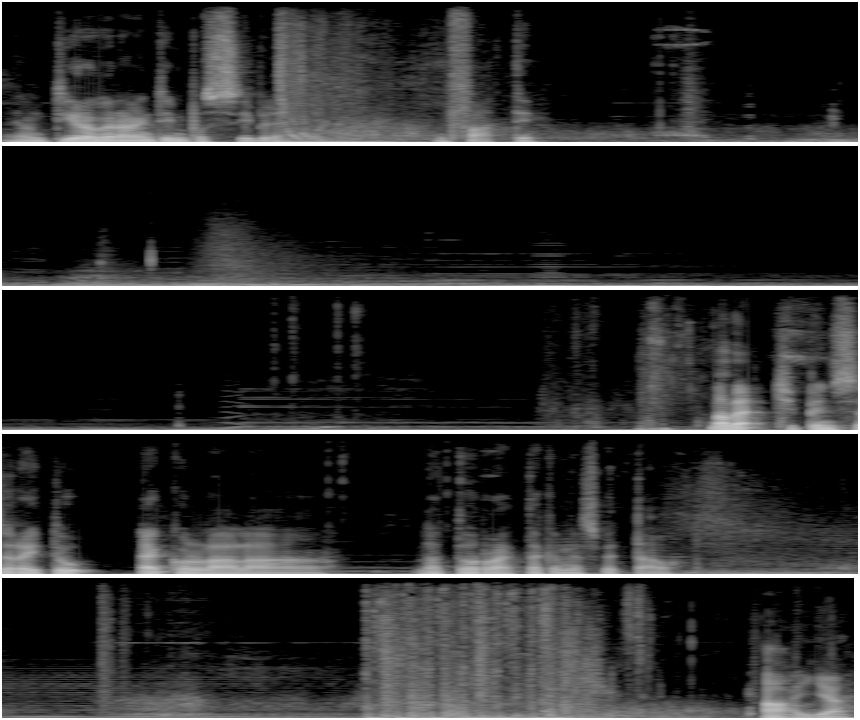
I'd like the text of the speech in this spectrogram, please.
È un tiro veramente impossibile. Infatti. Vabbè, ci penserai tu. Eccola la, la torretta che mi aspettavo. Aia.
